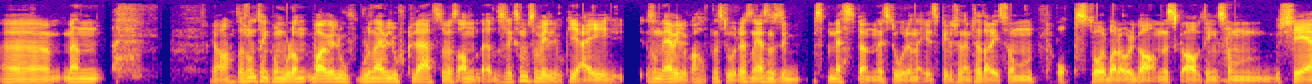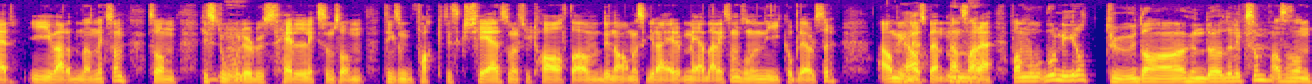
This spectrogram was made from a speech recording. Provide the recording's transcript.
Uh, men ja, det er sånn å tenke på hvordan, hva jeg ville, hvordan jeg ville gjort Last of Us annerledes, liksom. Så ville jo ikke jeg sånn, Jeg ville jo ikke hatt en historie. Sånn, jeg syns de mest spennende historiene i spill generelt sett er de som oppstår bare organisk av ting som skjer i verdenen, liksom. Sånn historier du selv, liksom sånn Ting som faktisk skjer som resultat av dynamiske greier med deg, liksom. Sånne unike opplevelser. er jo mye Ja, mer spennende enn sånn herre Faen, hvor, hvor mye gråt du da hun døde, liksom? Altså sånn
